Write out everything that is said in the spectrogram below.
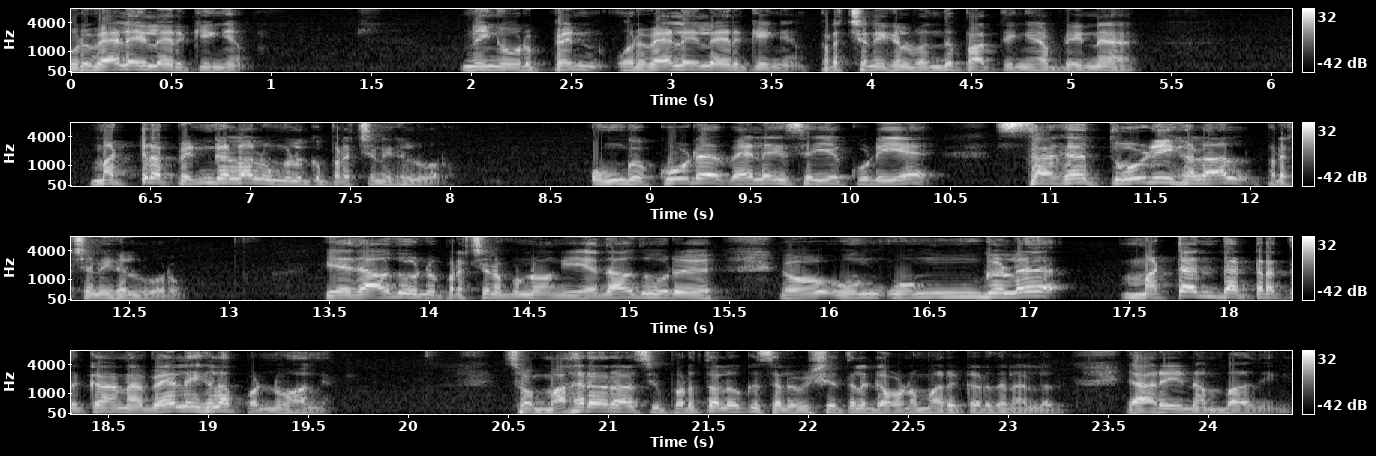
ஒரு வேலையில் இருக்கீங்க. நீங்கள் ஒரு பெண் ஒரு வேலையில் இருக்கீங்க. பிரச்சனைகள் வந்து பார்த்தீங்க அப்படின்னா மற்ற பெண்களால் உங்களுக்கு பிரச்சனைகள் வரும். உங்கள் கூட வேலை செய்யக்கூடிய சக தோழிகளால் பிரச்சனைகள் வரும். ஏதாவது ஒன்று பிரச்சனை பண்ணுவாங்க. ஏதாவது ஒரு உங் உங்களை மட்டன் தட்டுறதுக்கான வேலைகளை பண்ணுவாங்க. ஸோ மகர ராசி பொறுத்தளவுக்கு சில விஷயத்தில் கவனமாக இருக்கிறது நல்லது. யாரையும் நம்பாதீங்க.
